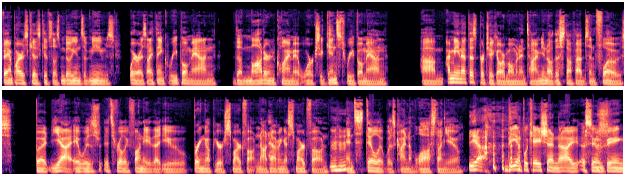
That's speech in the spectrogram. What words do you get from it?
Vampire's Kiss gives us millions of memes whereas I think Repo Man the modern climate works against Repo Man. Um, I mean, at this particular moment in time, you know, this stuff ebbs and flows but yeah, it was. It's really funny that you bring up your smartphone, not having a smartphone, and still it was kind of lost on you. yeah. The implication, I assume, being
